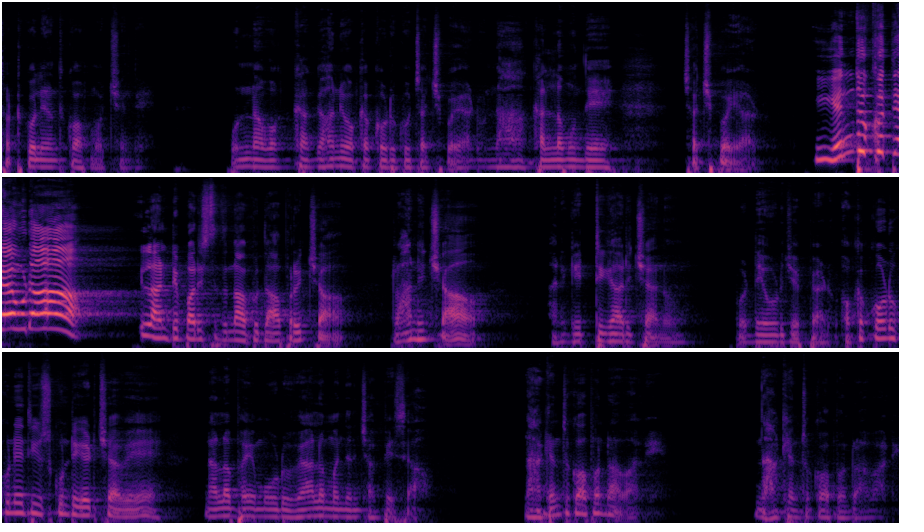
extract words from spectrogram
తట్టుకోలేనంత కోపం వచ్చింది. ఉన్న ఒక్క గాని ఒక్క కొడుకు చచ్చిపోయాడు. నా కళ్ళ ముందే చచ్చిపోయాడు. ఎందుకు దేవుడా? ఇలాంటి పరిస్థితి నాకు దాపరిచ్చా రానిచ్చా? అని గట్టిగా అరిచాను. ఇప్పుడు దేవుడు చెప్పాడు ఒక కొడుకునే తీసుకుంటే ఏడ్చావే? నలభై మూడు వేల మందిని చంపేశావు. నాకెంత కోపం రావాలి? నాకెంత కోపం రావాలి?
